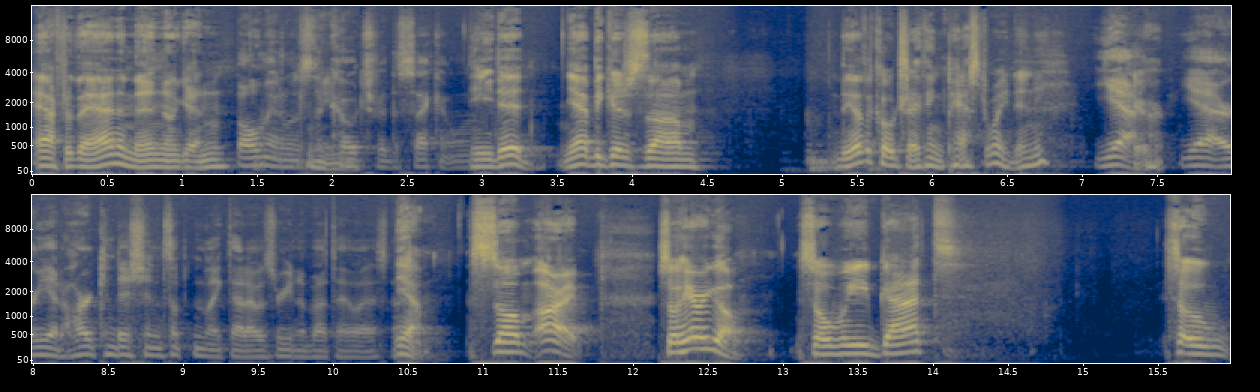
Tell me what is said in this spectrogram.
after that, and then again Bowman was the coach for the second one. he did, yeah, because um, the other coach I think passed away, didn't he? yeah. Yeah. Or he had a heart condition, something like that. I was reading about that last night. Yeah. So, all right. So here we go. So we've got. So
